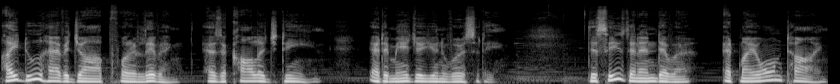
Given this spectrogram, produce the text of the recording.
I do have a job for a living as a college dean at a major university. This is an endeavor at my own time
